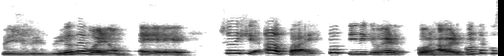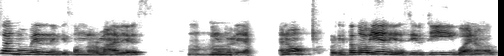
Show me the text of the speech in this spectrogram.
Sí, sí, sí. Entonces, bueno, eh, yo dije, apa, esto tiene que ver con, a ver, ¿cuántas cosas nos venden que son normales? Y en realidad no, porque está todo bien y decir, sí, bueno,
